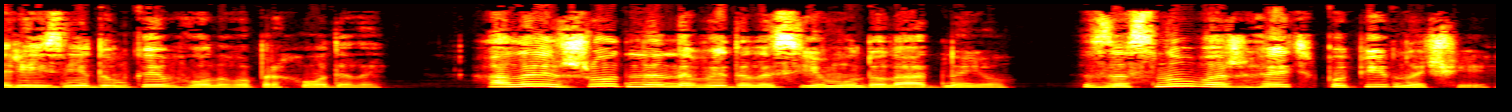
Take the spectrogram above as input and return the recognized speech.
Різні думки в голову приходили, але жодна не видалась йому доладною. Заснув аж геть по півночі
